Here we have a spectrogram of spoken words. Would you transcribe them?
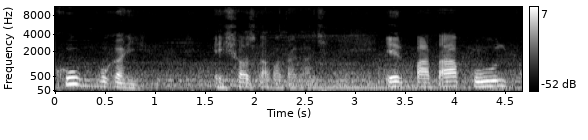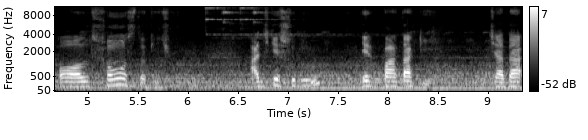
খুব উপকারী। এই সজনা পাতা গাছ। এর পাতা, ফুল, ফল, সমস্ত কিছু। আজকে শুধু এর পাতাটি যারা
